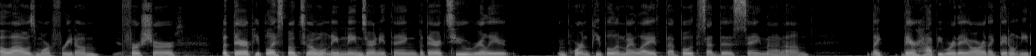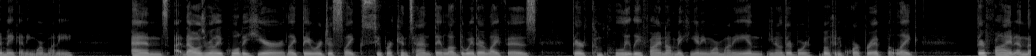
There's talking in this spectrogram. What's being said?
allows more freedom yeah. for sure. But there are people I spoke to, I won't name names or anything, but there are two really important people in my life that both said this, saying that um like they're happy where they are, like they don't need to make any more money. And that was really cool to hear. Like they were just like super content. They love the way their life is. They're completely fine not making any more money and you know, they're both both in corporate, but like they're fine and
